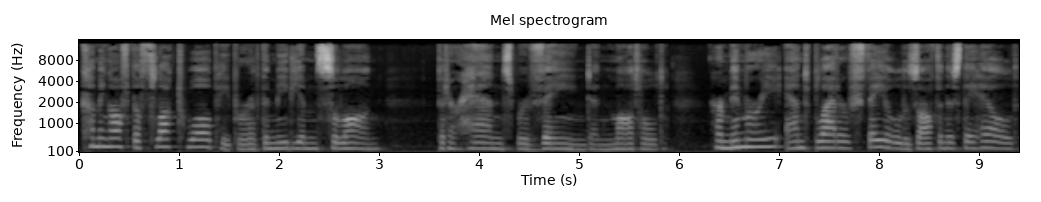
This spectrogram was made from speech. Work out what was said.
coming off the flocked wallpaper of the medium's salon. But her hands were veined and mottled. Her memory and bladder failed as often as they held,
